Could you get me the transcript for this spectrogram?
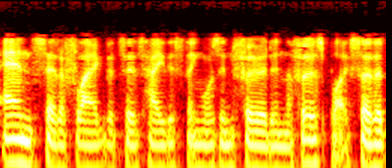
and set a flag that says, hey, this thing was inferred in the first place, so that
